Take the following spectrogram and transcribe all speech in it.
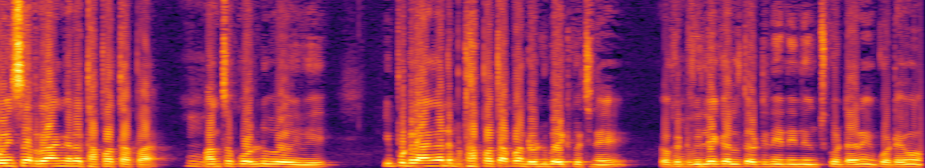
పోయినసారి రాగానే తప తప. మంచకోళ్ళు ఇవి. ఇప్పుడు రాగానే తప తప అని రెండు బయటకు వచ్చినాయి. ఒకటి విలేకరులతోటి నేను ఉంచుకుంటాను ఇంకోటేమో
